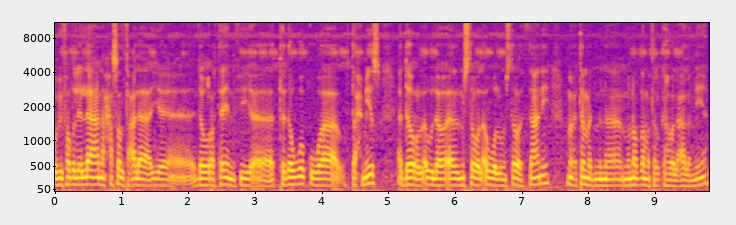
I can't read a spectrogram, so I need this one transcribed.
وبفضل الله أنا حصلت على دورتين في التذوق والتحميص الدوره الأولى المستوى الأول والمستوى الثاني معتمد من منظمة القهوة العالمية.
